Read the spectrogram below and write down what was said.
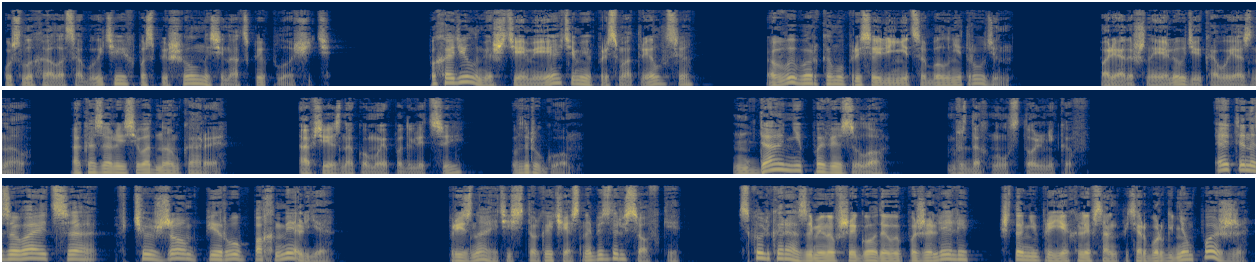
услыхал о событиях, поспешил на Сенатскую площадь. Походил меж теми и этими, присмотрелся. Выбор, кому присоединиться, был нетруден. Порядочные люди, кого я знал, оказались в одном каре, а все знакомые подлецы — в другом. «Да, не повезло», — вздохнул Стольников. «Это называется «в чужом перу похмелье». Признайтесь только честно, без рисовки. Сколько раз за минувшие годы вы пожалели, что не приехали в Санкт-Петербург днем позже?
